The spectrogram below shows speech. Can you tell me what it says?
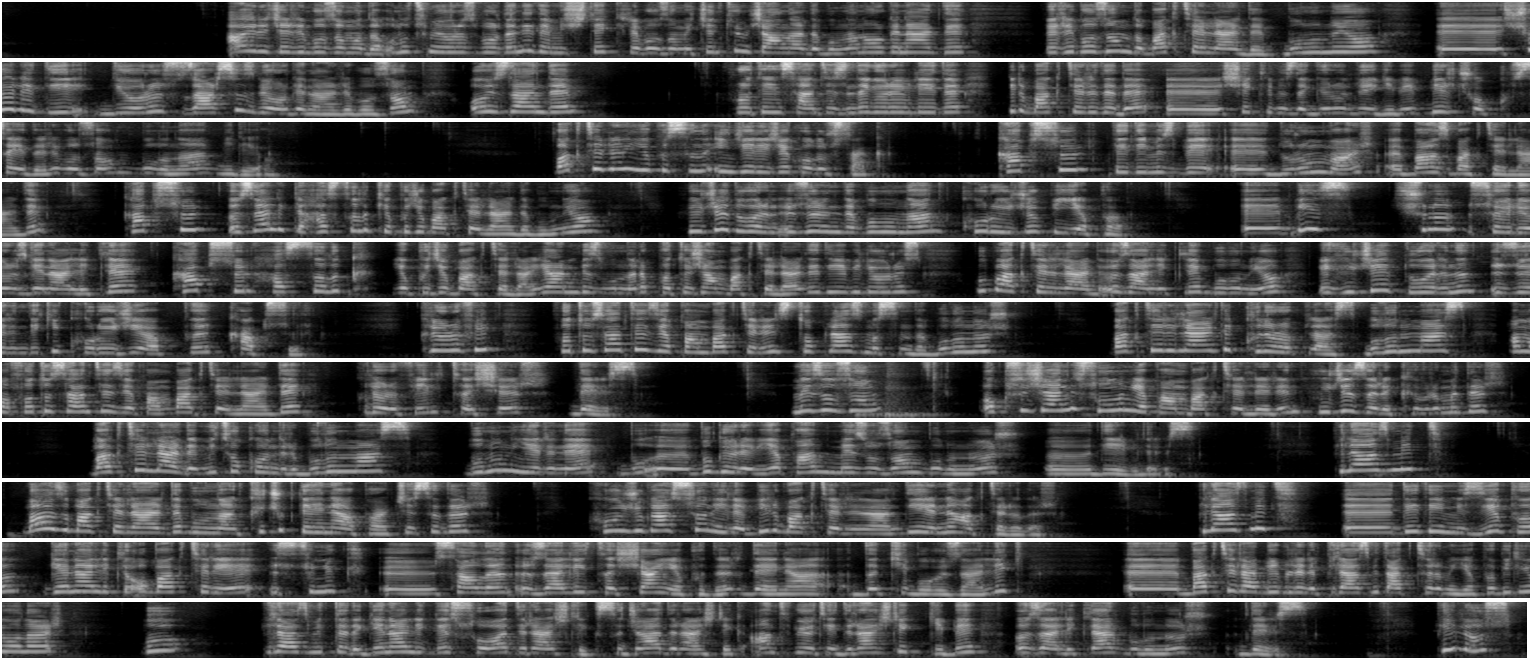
Ayrıca ribozomu da unutmuyoruz burada. Ne demiştik? Ribozom için tüm canlılarda bulunan organeldi ve ribozom da bakterilerde bulunuyor. Ee, şöyle di- diyoruz zarsız bir organel ribozom. O yüzden de protein sentezinde görevliydi. Bir bakteride de e, şeklimizde görüldüğü gibi birçok sayıda ribozom bulunabiliyor. Bakterilerin yapısını inceleyecek olursak kapsül dediğimiz bir e, durum var e, bazı bakterilerde. Kapsül özellikle hastalık yapıcı bakterilerde bulunuyor. Hücre duvarın üzerinde bulunan koruyucu bir yapı. E, biz şunu söylüyoruz genellikle kapsül hastalık yapıcı bakteriler yani biz bunlara patojen bakteriler de diyebiliyoruz. Bu bakterilerde özellikle bulunuyor ve hücre duvarının üzerindeki koruyucu yapı kapsül. Klorofil fotosentez yapan bakterilerin sitoplazmasında bulunur. Bakterilerde kloroplast bulunmaz ama fotosentez yapan bakterilerde klorofil taşır deriz. Mezozom oksijenli solunum yapan bakterilerin hücre zarı kıvrımıdır. Bakterilerde mitokondri bulunmaz. bunun yerine bu, e, bu görevi yapan mezozom bulunur e, diyebiliriz. Plazmit bazı bakterilerde bulunan küçük DNA parçasıdır. Konjugasyon ile bir bakteriden diğerine aktarılır. Plazmit e, dediğimiz yapı genellikle o bakteriye üstünlük e, sağlayan özelliği taşıyan yapıdır. DNA'daki bu özellik. E, bakteriler birbirlerine plazmit aktarımı yapabiliyorlar. Bu plazmitte de genellikle soğuğa dirençlik, sıcağa dirençlik, antibiyotiğe dirençlik gibi özellikler bulunur deriz. Pilus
